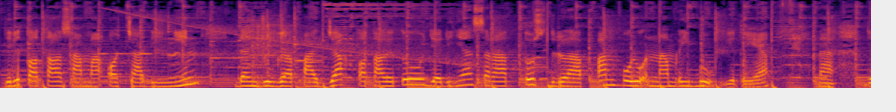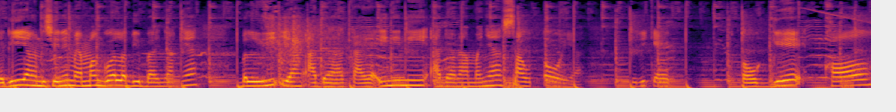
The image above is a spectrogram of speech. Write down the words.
Jadi total sama ocha dingin dan juga pajak total itu jadinya 186.000 gitu ya. Nah, jadi yang di sini memang gue lebih banyaknya beli yang ada kayak ini nih, ada namanya sauto ya. Jadi kayak toge, kol,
